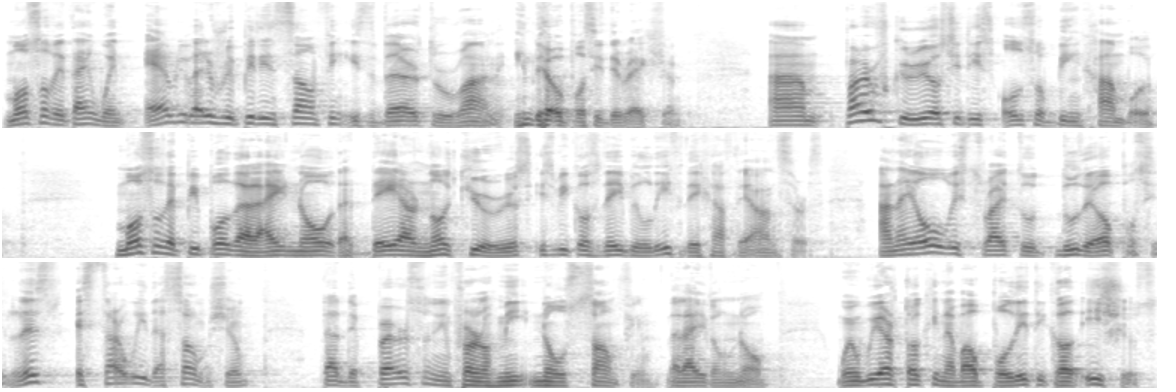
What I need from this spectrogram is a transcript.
most of the time when everybody's repeating something, it's better to run in the opposite direction. Um, part of curiosity is also being humble. Most of the people that I know that they are not curious is because they believe they have the answers. And I always try to do the opposite. Let's start with the assumption that the person in front of me knows something that I don't know. When we are talking about political issues,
